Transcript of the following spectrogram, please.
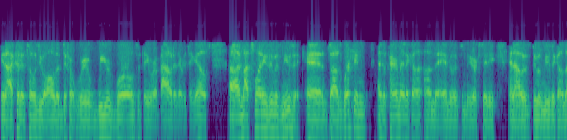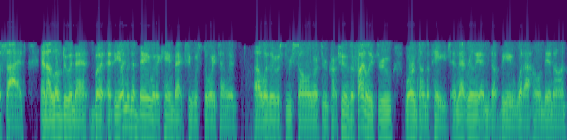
you know, I could have told you all the different weird, weird worlds that they were about and everything else. Uh, in my 20s, it was music, and so I was working as a paramedic on, on the ambulance in New York City, and I was doing music on the side, and I loved doing that. But at the end of the day, what it came back to was storytelling uh, whether it was through song or through cartoons or finally through words on the page. And that really ended up being what I honed in on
